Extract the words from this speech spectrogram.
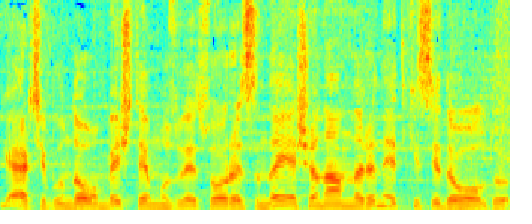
Gerçi bunda 15 Temmuz ve sonrasında yaşananların etkisi de oldu.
